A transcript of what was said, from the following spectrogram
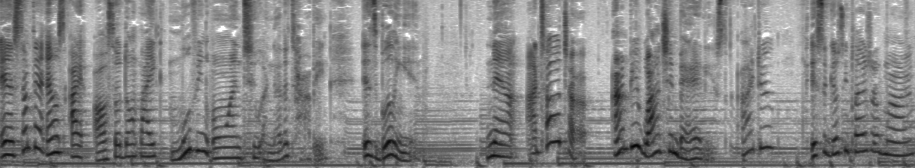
And something else I also don't like, moving on to another topic, is bullying. Now, I told y'all, I be watching baddies. I do. It's a guilty pleasure of mine.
